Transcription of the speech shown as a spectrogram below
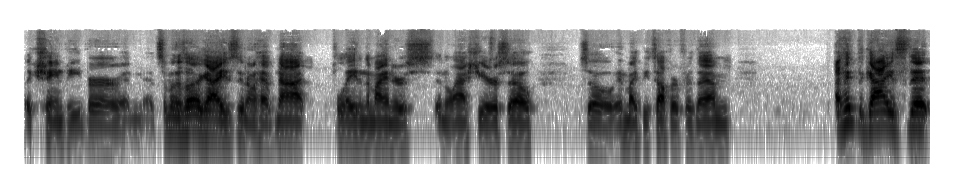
like Shane Bieber and, and some of those other guys, you know, have not played in the minors in the last year or so. So it might be tougher for them. I think the guys that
